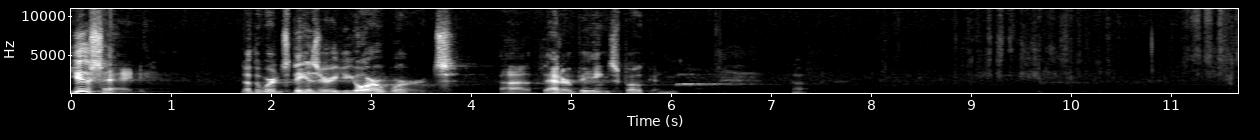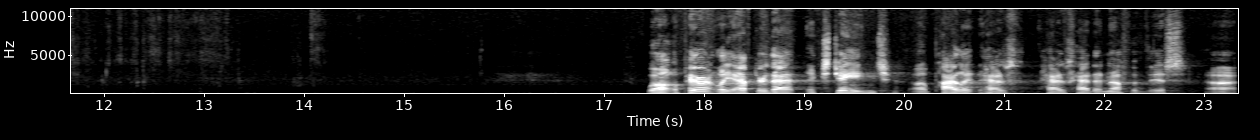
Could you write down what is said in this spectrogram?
You say. In other words, these are your words uh, that are being spoken. Well, apparently, after that exchange, uh, Pilate has, has had enough of this, uh,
